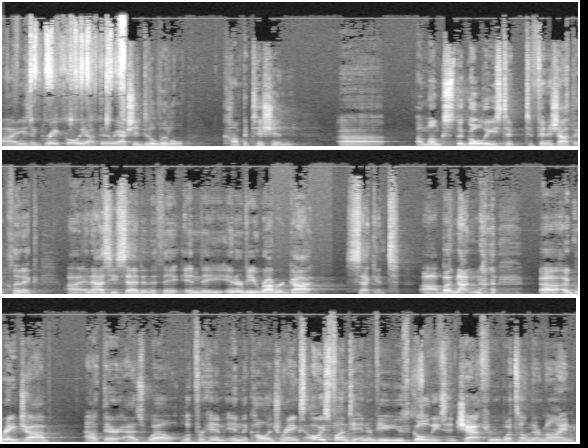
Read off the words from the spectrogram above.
uh, and he's a great goalie out there. We actually did a little competition uh, amongst the goalies to, to finish out the clinic. Uh, and as he said in the, th- in the interview, Robert got second, uh, but not uh, a great job out there as well. Look for him in the college ranks. Always fun to interview youth goalies and chat through what's on their mind,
